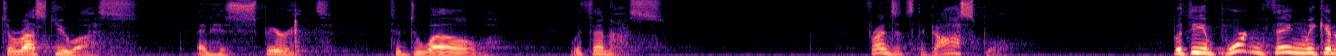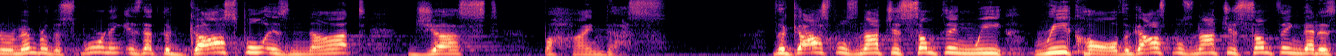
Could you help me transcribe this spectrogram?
to rescue us and His Spirit to dwell within us. Friends, it's the gospel. But the important thing we can remember this morning is that the gospel is not just behind us. The gospel is not just something we recall. The gospel is not just something that is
